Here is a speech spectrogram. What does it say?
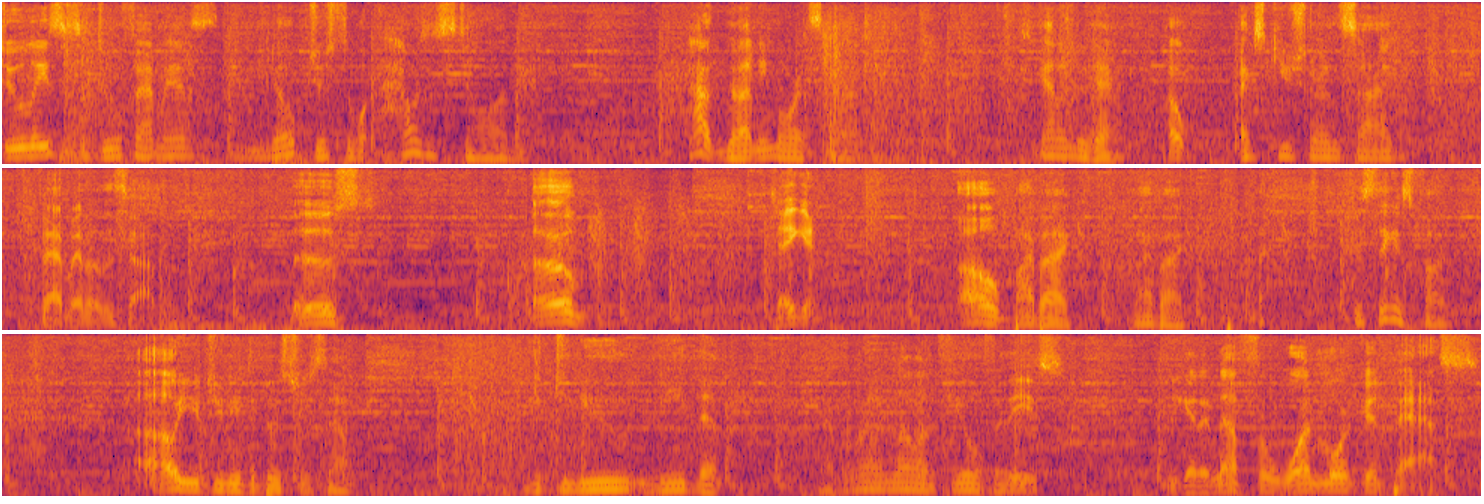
Dualies is a dual fat man's. Nope, just the one. How is it still on there? How? Not anymore. It's not. So got under there. Oh, executioner on the side. Fat man on the top. Boost. Boom. Take it. Oh, bye bye. Bye bye. this thing is fun. Oh, you do need the boosters, though. You do need them. We're running low on fuel for these. We got enough for one more good pass.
